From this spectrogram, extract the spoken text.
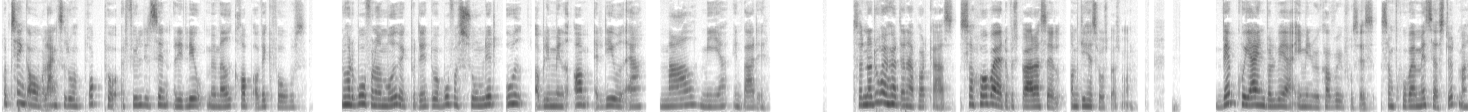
Prøv at tænk over, hvor lang tid du har brugt på at fylde dit sind og dit liv med mad, krop og vægtfokus. Nu har du brug for noget modvægt på det. Du har brug for at zoome lidt ud og blive mindet om, at livet er meget mere end bare det. Så når du har hørt den her podcast, så håber jeg, at du vil spørge dig selv om de her to spørgsmål. Hvem kunne jeg involvere i min recovery-proces, som kunne være med til at støtte mig?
